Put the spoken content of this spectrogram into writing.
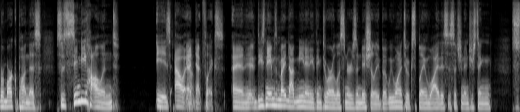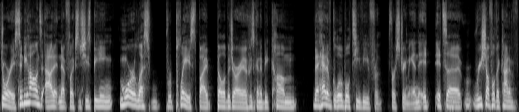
remark upon this. So Cindy Holland is out at Netflix. And these names might not mean anything to our listeners initially, but we wanted to explain why this is such an interesting story. Cindy Holland's out at Netflix and she's being more or less replaced by Bella Bajaria, who's going to become the head of global TV for for streaming. And it it's a mm-hmm. reshuffle that kind of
